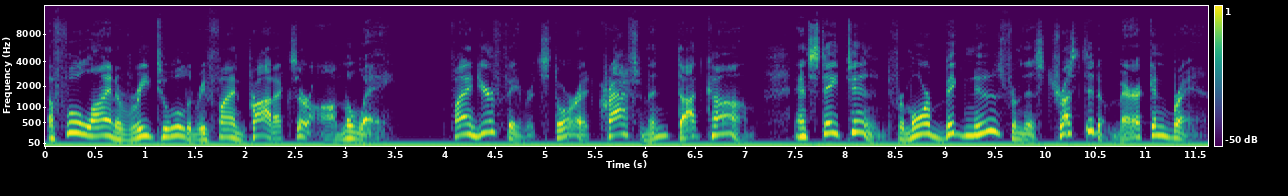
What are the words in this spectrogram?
A full line of retooled and refined products are on the way. Find your favorite store at craftsman.com and stay tuned for more big news from this trusted American brand.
